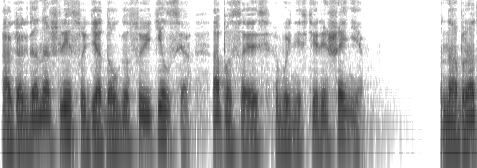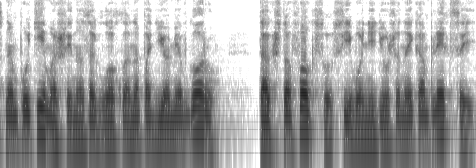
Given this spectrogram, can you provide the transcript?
а когда нашли, судья долго суетился, опасаясь вынести решение. На обратном пути машина заглохла на подъеме в гору, так что Фоксу с его недюжиной комплекцией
